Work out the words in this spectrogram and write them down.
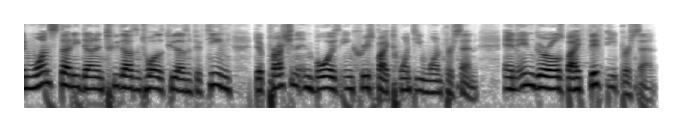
In one study done in 2012 to 2015, depression in boys increased by 21% and in girls by 50%.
